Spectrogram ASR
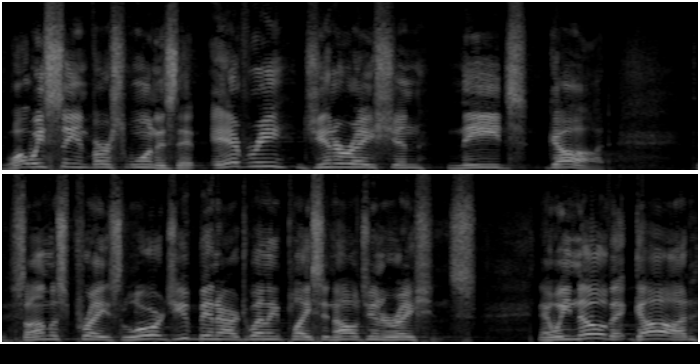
What we see in verse 1 is that every generation needs God. The psalmist prays, Lord, you've been our dwelling place in all generations. Now we know that God,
